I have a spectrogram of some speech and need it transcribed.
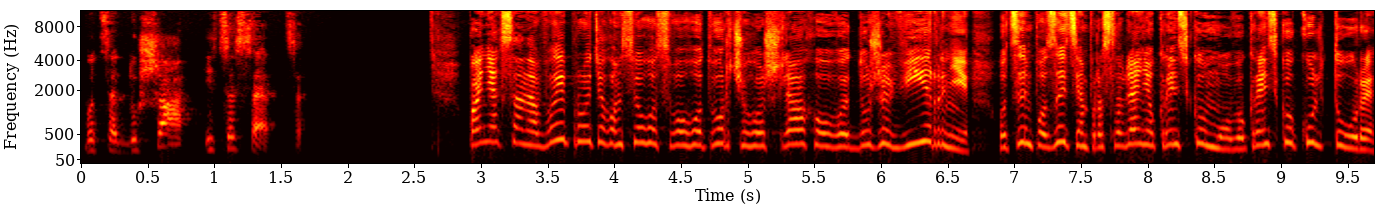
бо це душа і це серце. Пані Оксана, ви протягом всього свого творчого шляху ви дуже вірні оцим позиціям прославляння української мови, української культури,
